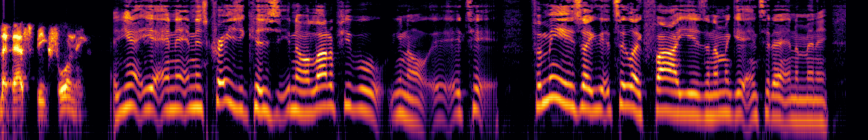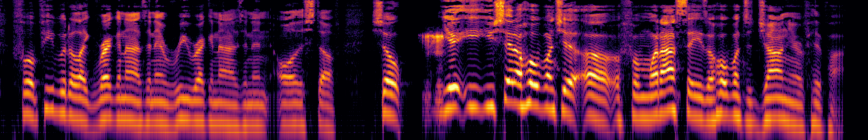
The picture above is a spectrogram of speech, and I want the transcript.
let that speak for me. Yeah, yeah, and and it's crazy because you know a lot of people, you know, it, it for me it's like it took like five years, and I'm gonna get into that in a minute for people to like recognize and then re-recognize and then all this stuff. So you you you said a whole bunch of uh from what I say is a whole bunch of genre of hip hop.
